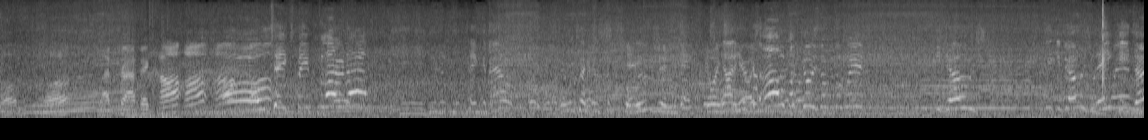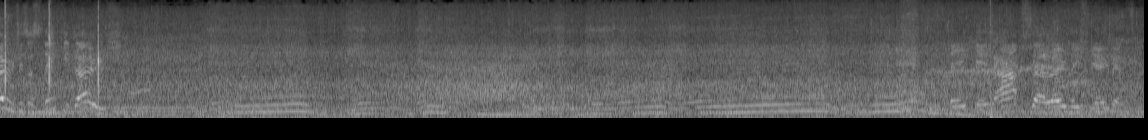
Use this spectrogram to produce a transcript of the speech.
Oh, oh, left traffic. Uh, uh, uh, oh, oh, oh, Oh, oh. Teak's been blown up! taken out. It looks like there's some collusion going on here. Oh my god, he's over the win! Sneaky Doge. Sneaky Doge Sneaky. Doge is a sneaky Doge. Teak is absolutely fuming.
